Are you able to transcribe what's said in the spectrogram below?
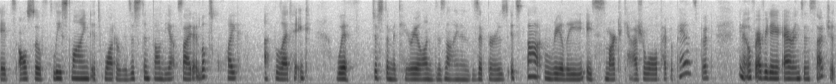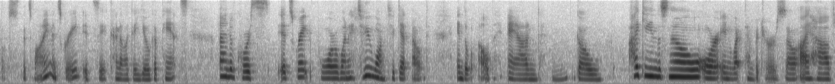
It's also fleece lined, it's water resistant on the outside. It looks quite athletic with just the material and design and the zippers. It's not really a smart casual type of pants, but you know, for everyday errands and such, it looks it's fine. It's great. It's a kind of like a yoga pants. And of course, it's great for when I do want to get out in the wild and go hiking in the snow or in wet temperatures. So I have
